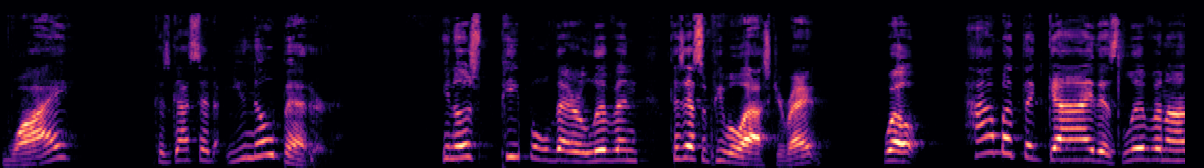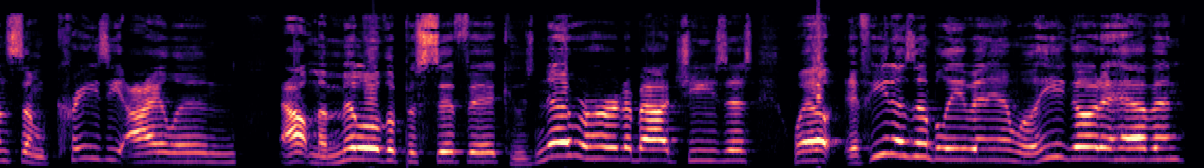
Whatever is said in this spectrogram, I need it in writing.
Why? Because God said, you know better. You know, there's people that are living, because that's what people ask you, right? Well, how about the guy that's living on some crazy island out in the middle of the Pacific who's never heard about Jesus? Well, if he doesn't believe in him, will he go to heaven?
